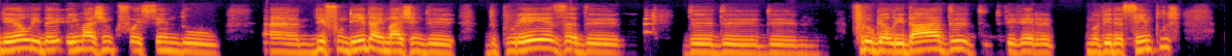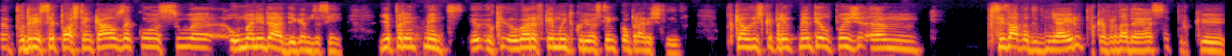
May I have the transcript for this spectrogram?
dele e da imagem que foi sendo uh, difundida, a imagem de, de pureza, de, de, de, de frugalidade, de viver uma vida simples, eh, poderia ser posta em causa com a sua humanidade, digamos assim. E aparentemente, eu, eu agora fiquei muito curioso, tenho que comprar este livro, porque ela diz que aparentemente ele depois um, precisava de dinheiro, porque a verdade é essa, porque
